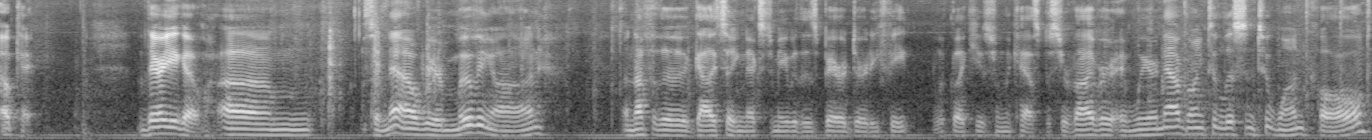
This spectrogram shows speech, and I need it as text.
okay, there you go. Um, so now we're moving on. Enough of the guy sitting next to me with his bare, dirty feet. Looked like he was from the cast of Survivor. And we are now going to listen to one called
